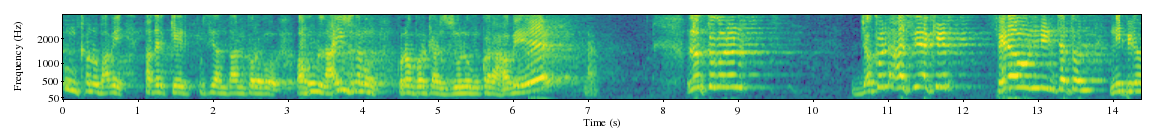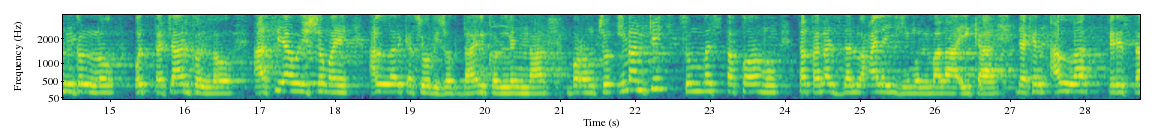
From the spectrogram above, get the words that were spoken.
পুঙ্খানুভাবে তাদেরকে প্রতিদান দান করব। অহুম লাইজলামুন কোনো প্রকার জুলুম করা হবে না। লক্ষ্য করুন, যখন আসিয়াকে ফেরাউন নির্যাতন নিপীড়ন করল, অত্যাচার করল। আসিয়া ওই সময়ে আল্লাহর কাছে অভিযোগ দায়ের করলেন না, বরঞ্চ ইমানকে দেখেন আল্লাহ ফেরেশতা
